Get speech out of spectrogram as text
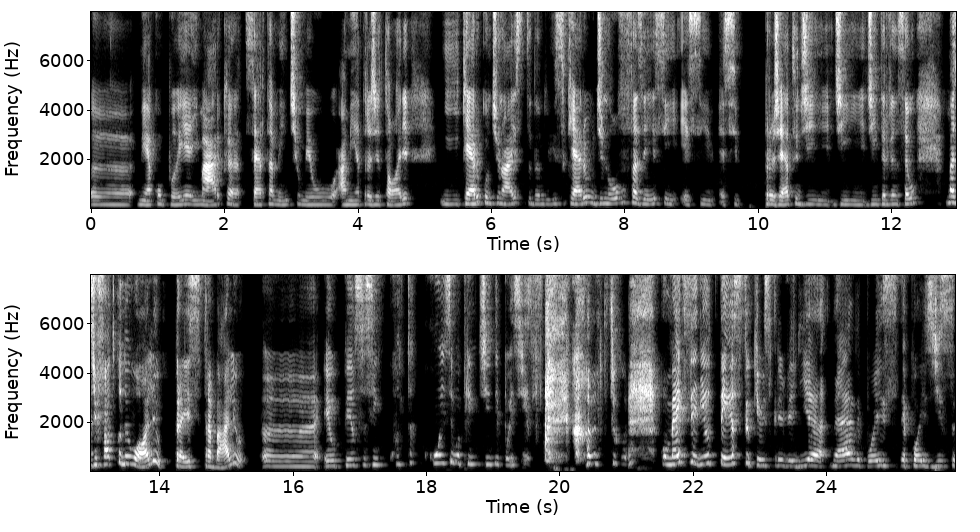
uh, me acompanha e marca certamente o meu, a minha trajetória. E quero continuar estudando isso, quero de novo fazer esse, esse, esse projeto de, de, de intervenção, mas de fato quando eu olho para esse trabalho, uh, eu penso assim, quanta coisa eu aprendi depois disso? Como é que seria o texto que eu escreveria, né, depois, depois disso?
